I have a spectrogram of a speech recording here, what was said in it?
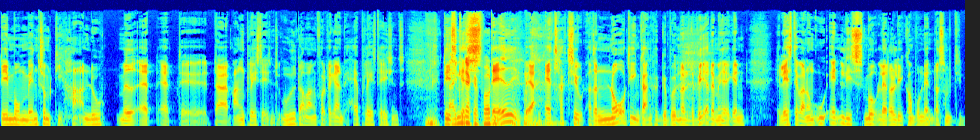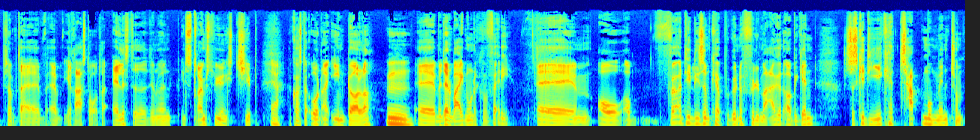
det momentum, de har nu med, at, at øh, der er mange Playstations ude, der er mange folk, der gerne vil have Playstations. Det ingen, skal den. stadig være attraktivt. Altså når de engang kan begynde at levere dem her igen. Jeg læste, det var nogle uendelige små latterlige komponenter, som, de, som der er, er i restordre alle steder. Det er noget, en, en strømstyringschip, Ja. der koster under 1 dollar, Mm. øh, men den er bare ikke nogen, der kan få fat i. Øh, og, og før de ligesom kan begynde at fylde markedet op igen, så skal de ikke have tabt momentum.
